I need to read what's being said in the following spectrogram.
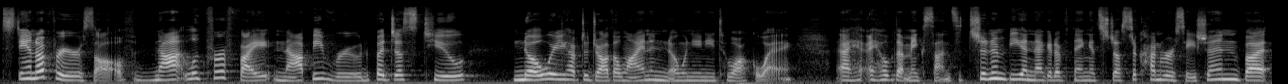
stand up for yourself, not look for a fight, not be rude, but just to know where you have to draw the line and know when you need to walk away. I, I hope that makes sense. It shouldn't be a negative thing, it's just a conversation. But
